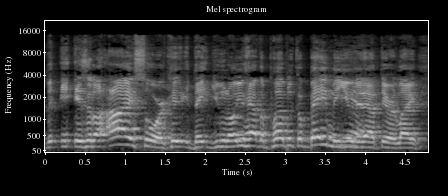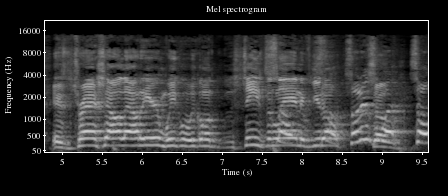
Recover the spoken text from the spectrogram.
the, is it an eyesore? They, you know, you have the public abatement unit Yeah. out there. Like, is trash all out here, and we we gonna seize the land if you so, don't? So this is what. So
